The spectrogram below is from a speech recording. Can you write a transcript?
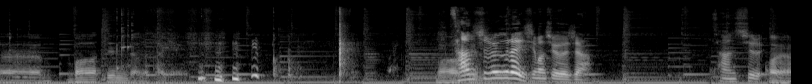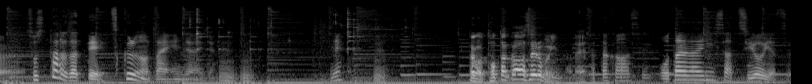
あーバーテンダーが大変。バーテンダー。3種類ぐらいにしましょうよじゃあ。3種類。はいはいはい。そしたらだって作るの大変じゃないじゃん。うんうん。ね？だから戦わせればいいんだね。戦わせお互いにさ強いやつ。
